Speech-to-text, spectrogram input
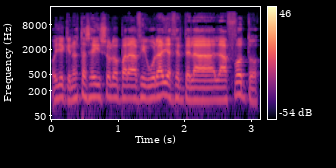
oye, que no estás ahí solo para figurar y hacerte la, la foto.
